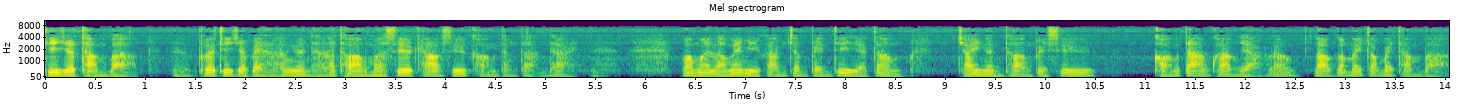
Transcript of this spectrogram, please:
ที่จะทำบาป เพื่อที่จะไปหาเงินหาทองมาซื้อข้าวซื้อของต่างๆได้ เพราะเมื่อเราไม่มีความจำเป็นที่จะต้องใช้เงินทองไปซื้อของตามความอยากแล้ว เราก็ไม่ต้องไปทำบาป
